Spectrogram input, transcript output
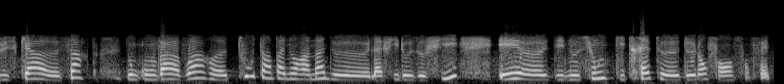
jusqu'à Sartre. Donc on va avoir tout un panorama de la philosophie et des notions qui traitent de l'enfance en fait.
